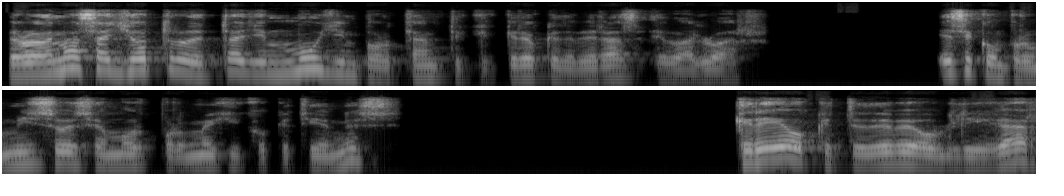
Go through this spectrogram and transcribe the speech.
Pero además hay otro detalle muy importante que creo que deberás evaluar. Ese compromiso, ese amor por México que tienes, creo que te debe obligar,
